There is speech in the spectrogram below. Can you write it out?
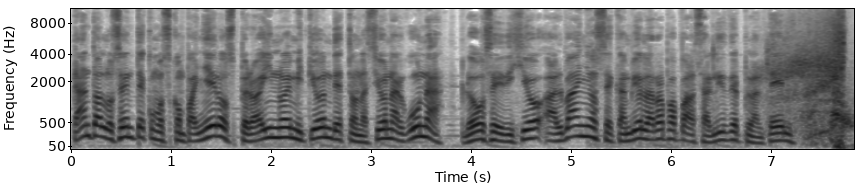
tanto al docente como a sus compañeros, pero ahí no emitió detonación alguna. Luego se dirigió al baño, se cambió la ropa para salir del plantel. til.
